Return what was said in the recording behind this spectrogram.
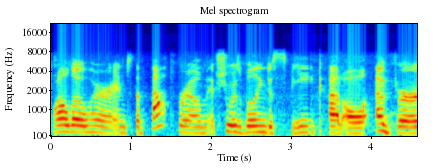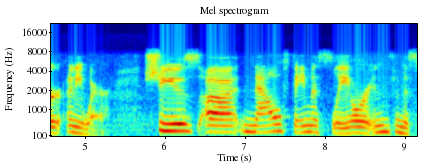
follow her into the bathroom if she was willing to speak at all, ever, anywhere. She's uh, now famously or infamous,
